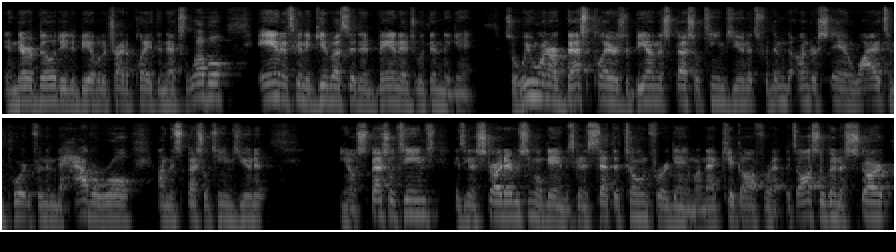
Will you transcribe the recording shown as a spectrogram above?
in their ability to be able to try to play at the next level. And it's going to give us an advantage within the game. So we want our best players to be on the special teams units for them to understand why it's important for them to have a role on the special teams unit you know, special teams is going to start every single game. It's going to set the tone for a game on that kickoff rep. It's also going to start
